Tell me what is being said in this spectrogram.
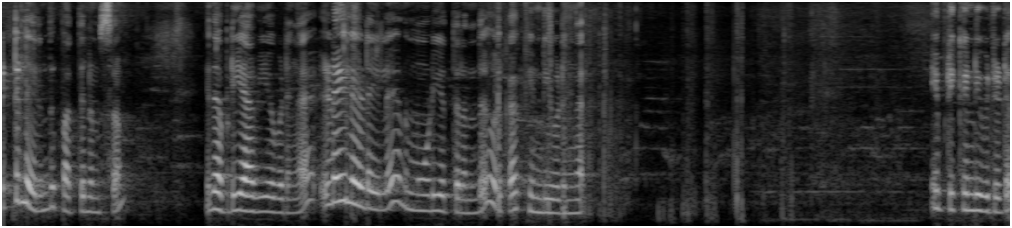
எட்டுலேருந்து பத்து நிமிஷம் இதை அப்படியே அவிய விடுங்க. இடையில இடையில அந்த மூடியை திறந்து ஒருக்கா கிண்டி விடுங்க. இப்படி கிண்டி விட்டுட்டு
